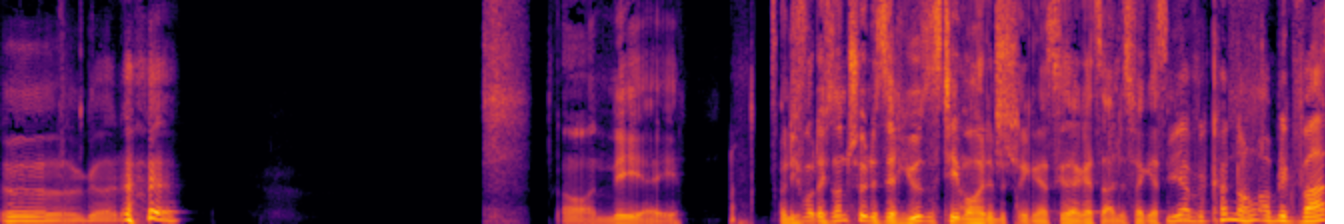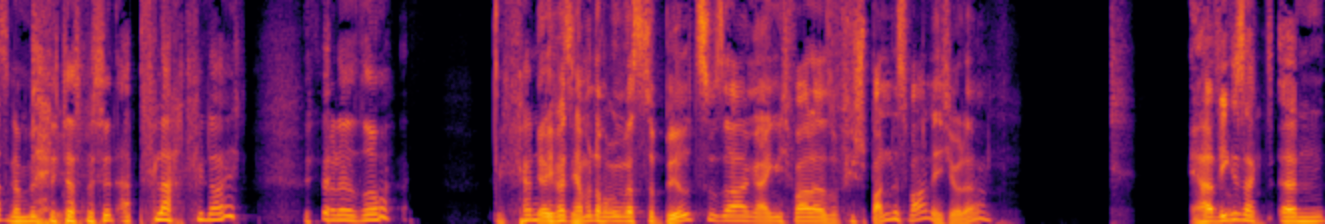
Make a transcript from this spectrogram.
Oh Gott. Oh nee, ey. Und ich wollte euch so ein schönes, seriöses Thema heute mitbringen. Das ist ja jetzt alles vergessen. Ja, wir können noch einen Augenblick warten, damit sich das ein bisschen abflacht vielleicht. Oder so. Ich kann, Ja, ich weiß nicht, haben wir noch irgendwas zu Bild zu sagen? Eigentlich war da so viel Spannendes, war nicht, oder? Ja, wie gesagt, ähm,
